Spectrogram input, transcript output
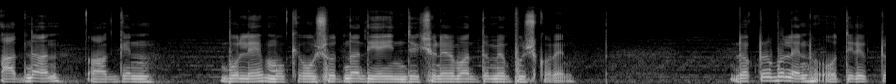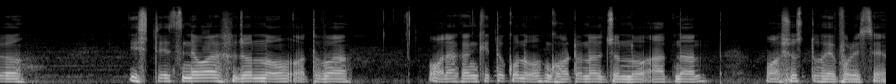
আদনান অজ্ঞান বলে মুখে ওষুধ না দিয়ে ইঞ্জেকশনের মাধ্যমে পুশ করেন। ডক্টর বলেন, অতিরিক্ত স্ট্রেস নেওয়ার জন্য অথবা অনাকাঙ্ক্ষিত কোনো ঘটনার জন্য আদনান অসুস্থ হয়ে পড়েছে।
